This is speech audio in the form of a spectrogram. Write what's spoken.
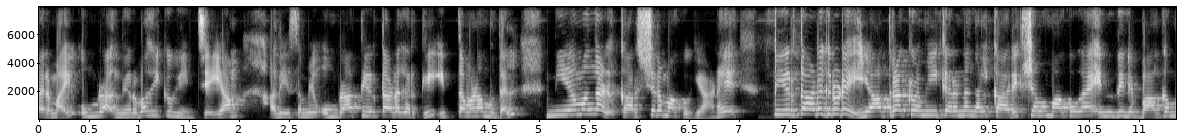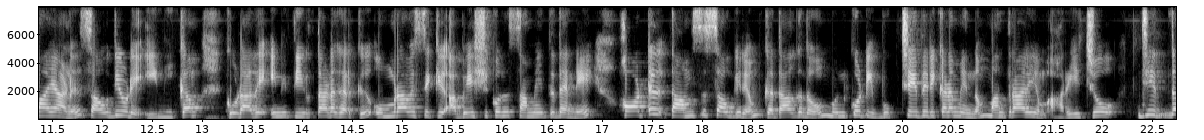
സമാധാനപരമായി ഉംറ നിർവഹിക്കുകയും ചെയ്യാം. അതേസമയം ഉംറ തീർത്ഥാടകർക്ക് ഇത്തവണ മുതൽ നിയമങ്ങൾ കർശനമാക്കുകയാണ്. തീർത്ഥാടകരുടെ യാത്രാ ക്രമീകരണങ്ങൾ കാര്യക്ഷമമാക്കുക എന്നതിന്റെ ഭാഗമായാണ് സൗദിയുടെ ഈ നീക്കം. കൂടാതെ ഇനി തീർത്ഥാടകർക്ക് ഉംറ വിസയ്ക്ക് അപേക്ഷിക്കുന്ന സമയത്ത് തന്നെ ഹോട്ടൽ താമസ സൗകര്യം ഗതാഗതവും മുൻകൂട്ടി ബുക്ക് ചെയ്തിരിക്കണമെന്നും മന്ത്രാലയം അറിയിച്ചു. ജിദ്ദ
